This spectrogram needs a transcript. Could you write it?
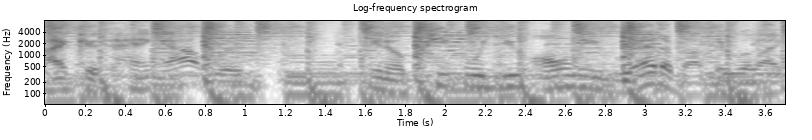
I could hang out with, you know, people you only read about. They were like,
